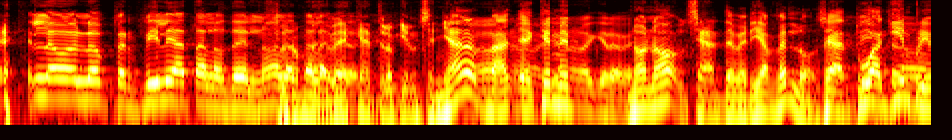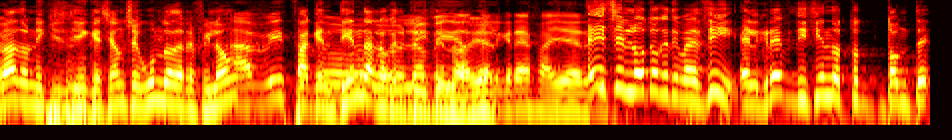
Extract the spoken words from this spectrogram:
los, los perfiles hasta el hotel, ¿no? Pero me- es que te lo quiero enseñar. No, no, es que yo me... no lo quiero ver. No, no, o sea, deberías verlo. O sea, ¿Has tú aquí en privado, ni que, ni que sea un segundo de refilón, ¿Has visto para que entiendas lo que te estoy los diciendo del Gref ayer? Ese es lo otro que te iba a decir. El Gref diciendo to- tonte-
